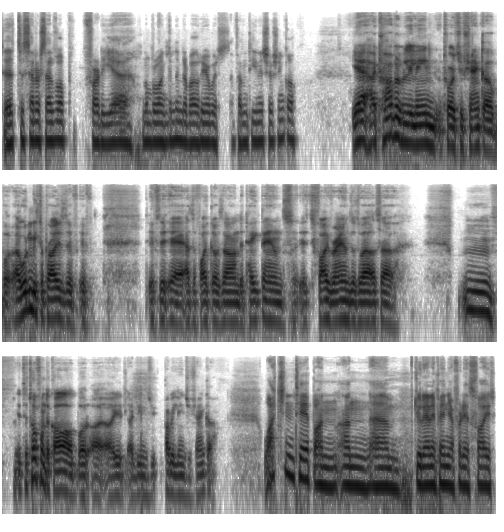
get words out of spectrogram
to, to set herself up for the uh, number one contender bout here with Valentina Shevchenko. Yeah, I probably lean towards Shevchenko, but I wouldn't be surprised if if if the, uh, as the fight goes on, the takedowns it's five rounds as well, so mm, it's a tough one to call. But I I, I lean, probably lean Shevchenko. Watching tape on on um, Juliana Pena for this fight,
